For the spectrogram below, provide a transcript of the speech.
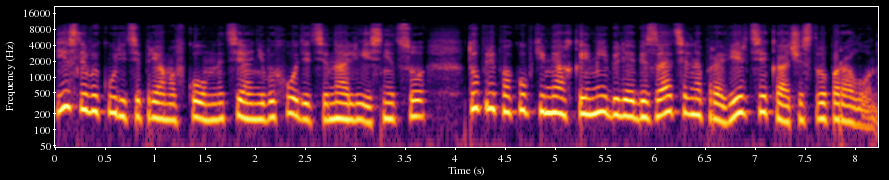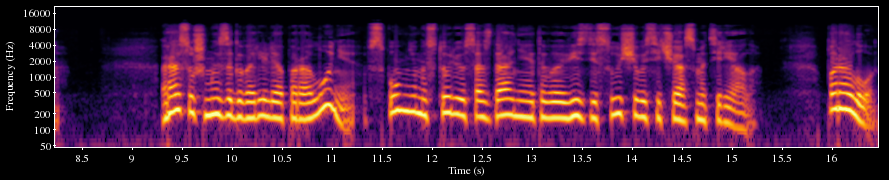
Если вы курите прямо в комнате, а не выходите на лестницу, то при покупке мягкой мебели обязательно проверьте качество поролона. Раз уж мы заговорили о поролоне, вспомним историю создания этого вездесущего сейчас материала. Поролон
